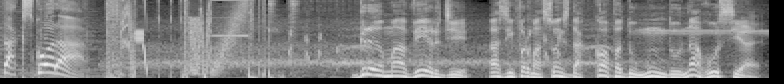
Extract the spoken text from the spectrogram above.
Taxcora! Grama Verde. As informações da Copa do Mundo na Rússia.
